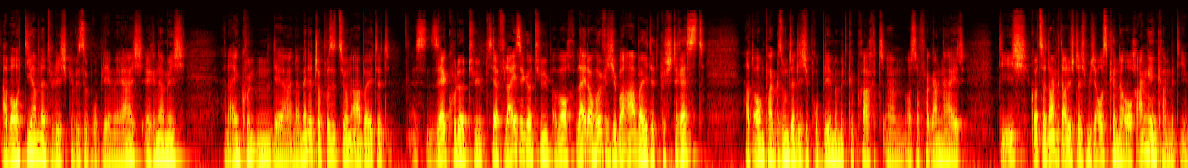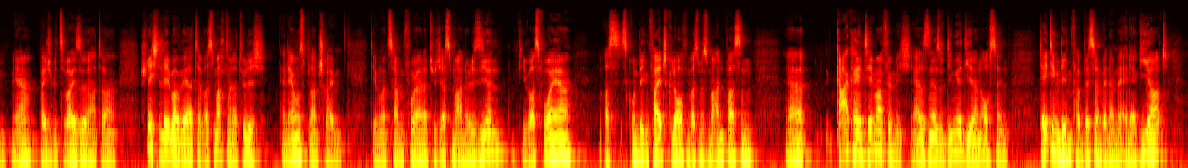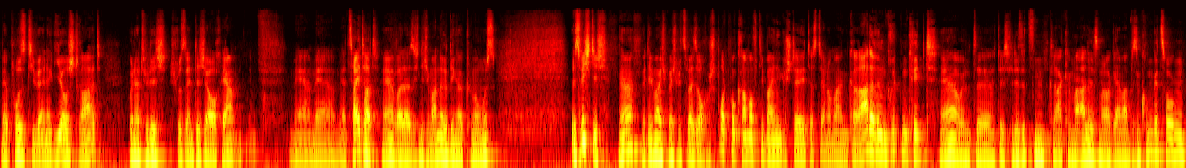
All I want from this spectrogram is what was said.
Aber auch die haben natürlich gewisse Probleme. Ja, ich erinnere mich an einen Kunden, der in der Managerposition arbeitet, ist ein sehr cooler Typ, sehr fleißiger Typ, aber auch leider häufig überarbeitet, gestresst. Hat auch ein paar gesundheitliche Probleme mitgebracht ähm, aus der Vergangenheit, die ich, Gott sei Dank, dadurch, dass ich mich auskenne, auch angehen kann mit ihm. Ja, beispielsweise hat er schlechte Leberwerte. Was macht man natürlich? Ernährungsplan schreiben, den wir zusammen vorher natürlich erstmal analysieren. Wie war es vorher? Was ist grundlegend falsch gelaufen? Was müssen wir anpassen? Ja, gar kein Thema für mich. Ja, das sind ja so Dinge, die dann auch sein Datingleben verbessern, wenn er mehr Energie hat mehr positive Energie ausstrahlt und natürlich schlussendlich auch ja, mehr, mehr, mehr Zeit hat, ja, weil er sich nicht um andere Dinge kümmern muss. Ist wichtig. Ja. Mit dem habe ich beispielsweise auch ein Sportprogramm auf die Beine gestellt, dass der nochmal einen geraderen Rücken kriegt. Ja, und äh, durch viele Sitzen, klar kennen wir alle, ist man auch gerne mal ein bisschen krumm gezogen.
